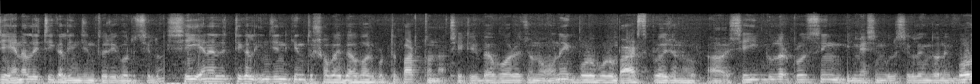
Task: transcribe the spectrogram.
যে অ্যানালিটিক্যাল ইঞ্জিন তৈরি করেছিল, সেই অ্যানালিটিক্যাল ইঞ্জিন কিন্তু সবাই ব্যবহার করতে পারতো না। সেটির ব্যবহারের জন্য অনেক বড় বড় পার্টস প্রয়োজন হোক সেইগুলোর প্রসেসিং মেশিনগুলো সেগুলো কিন্তু অনেক বড়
